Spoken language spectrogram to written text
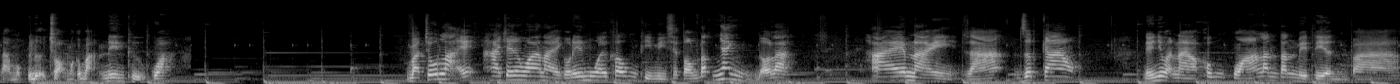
là một cái lựa chọn mà các bạn nên thử qua. Và chốt lại ấy, hai chai nước hoa này có nên mua hay không thì mình sẽ tóm tắt nhanh đó là hai em này giá rất cao. Nếu như bạn nào không quá lăn tăn về tiền và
